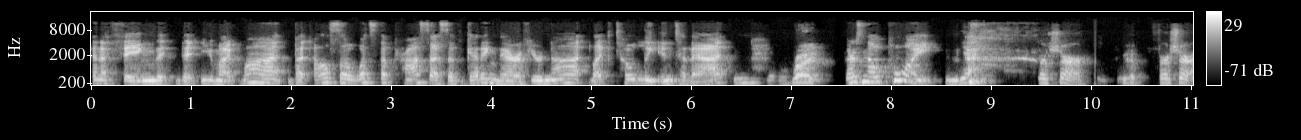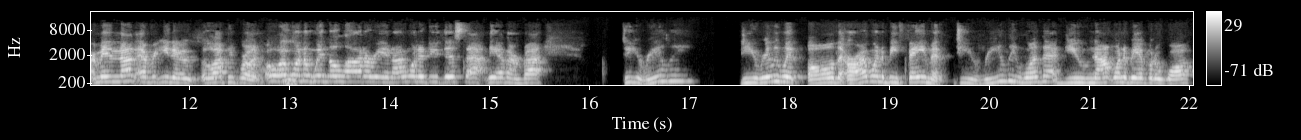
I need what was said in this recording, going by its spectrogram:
and a thing that, that you might want, but also what's the process of getting there if you're not like totally into that? Right there's no point. Yeah. For sure. Yep. For sure. I mean, not every, you know, a lot of people are like, oh, I want to win the lottery and I want to do this, that, and the other. But do you really? Do you really want all that? Or I want to be famous. Do you really want that? Do you not want to be able to walk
